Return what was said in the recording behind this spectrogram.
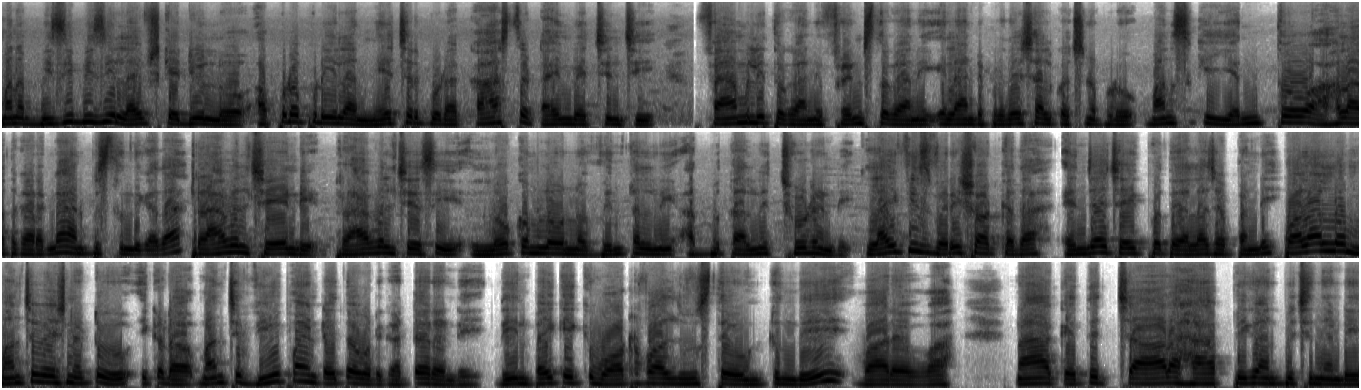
మన బిజీ బిజీ లైఫ్ షెడ్యూల్లో అప్పుడప్పుడు ఇలా నేచర్ కూడా కాస్త టైం వెచ్చించి ఫ్యామిలీతో గాని ఫ్రెండ్స్తో గాని ఇలాంటి ప్రదేశాలకు వచ్చినప్పుడు మనసుకి ఎంతో ఆహ్లాదకరంగా అనిపిస్తుంది కదా. ట్రావెల్ చేయండి. ట్రావెల్ చేసి లోకంలో ఉన్న వింతల్ని అద్భుతాలని చూడండి. లైఫ్ ఈజ్ వెరీ షార్ట్ కదా. ఎంజాయ్ చేయకపోతే ఎలా చెప్పండి? పొలాల్లో మంచు చూసినట్టు ఇక్కడ మంచి వ్యూ పాయింట్ అయితే ఒకటి కట్టారండి. దీనిపైకి ఎక్కి వాటర్ ఫాల్ చూస్తే ఉంటుంది. వారే వా నాకైతే చాలా హ్యాపీగా అనిపించిందండి.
